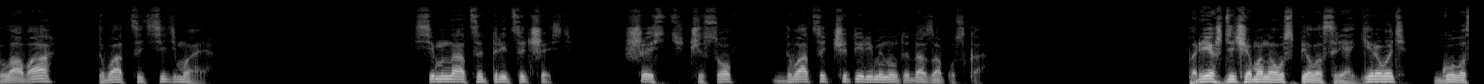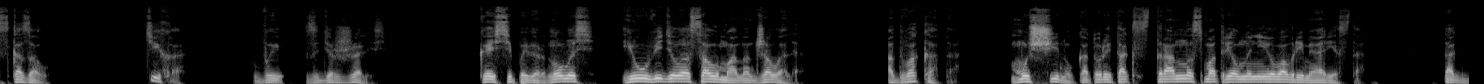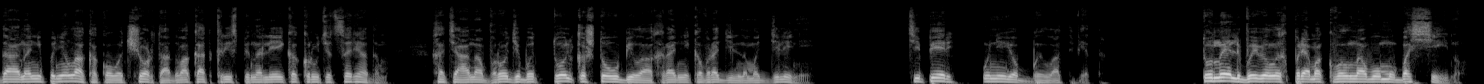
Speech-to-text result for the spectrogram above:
Глава двадцать седьмая. Семнадцать тридцать шесть. Шесть часов двадцать четыре минуты до запуска. Прежде чем она успела среагировать, голос сказал. «Тихо. Вы задержались». Кэсси повернулась и увидела Салмана Джалаля. Адвоката. Мужчину, который так странно смотрел на нее во время ареста. Тогда она не поняла, какого черта адвокат Криспина Лейка крутится рядом, хотя она вроде бы только что убила охранника в родильном отделении. Теперь у нее был ответ. Туннель вывел их прямо к волновому бассейну.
